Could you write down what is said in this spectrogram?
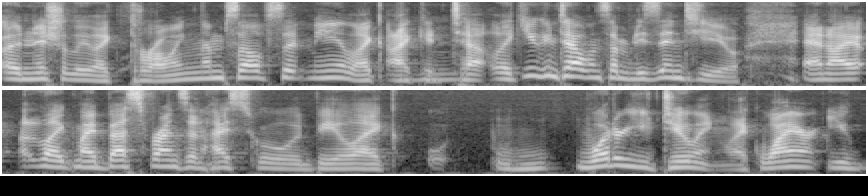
initially like throwing themselves at me like i could mm-hmm. tell like you can tell when somebody's into you. And i like my best friends in high school would be like what are you doing? Like why aren't you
